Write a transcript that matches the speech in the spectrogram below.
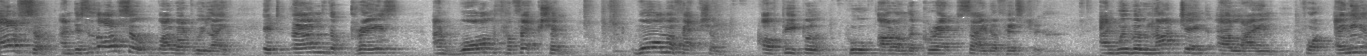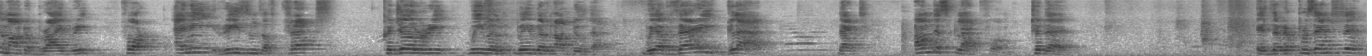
also, and this is also what we like, it earns the praise and warmth affection, warm affection of people who are on the correct side of history. And we will not change our line for any amount of bribery, for any reasons of threats, cajolery, we will, we will not do that. We are very glad that on this platform today is the representative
